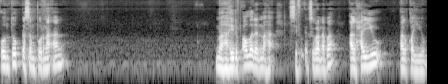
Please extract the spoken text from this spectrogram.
Untuk kesempurnaan Maha hidup Allah dan Maha sifat apa? Al-Hayyu Al-Qayyum.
